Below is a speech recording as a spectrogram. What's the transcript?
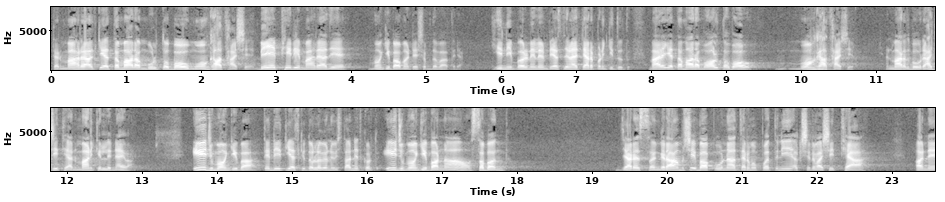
ત્યારે મહારાજ કે તમારા મૂળ તો બહુ મોંઘા થશે. બે ફેરી મહારાજે મોંઘીબા માટે શબ્દ વાપર્યા. ઘીની બરણી લઈને ભેંસ દેણા ત્યારે પણ કીધું હતું. મારે કે તમારા મોલ તો બહુ મોંઘા થશે. અને મહારાજ બહુ રાજી થયા અને માણકી લઈને આવ્યા. એ જ મોંઘીબા તે ઇતિહાસ કીધો, લવેનો વિસ્તાર નથી કરતો. એ જ મોંઘીબાના સંબંધ. જ્યારે સંગ્રામસિંહ બાપુના ધર્મપત્ની અક્ષરવાસી થયા અને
